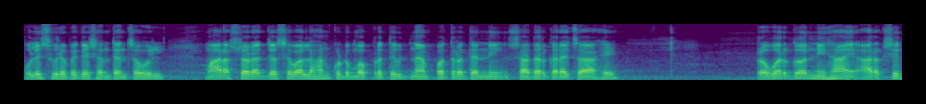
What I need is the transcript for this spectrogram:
पोलीस व्हेरिफिकेशन त्यांचं होईल. महाराष्ट्र राज्य सेवा लहान कुटुंब प्रतिज्ञापत्र त्यांनी सादर करायचं आहे. प्रवर्ग निहाय आरक्षित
